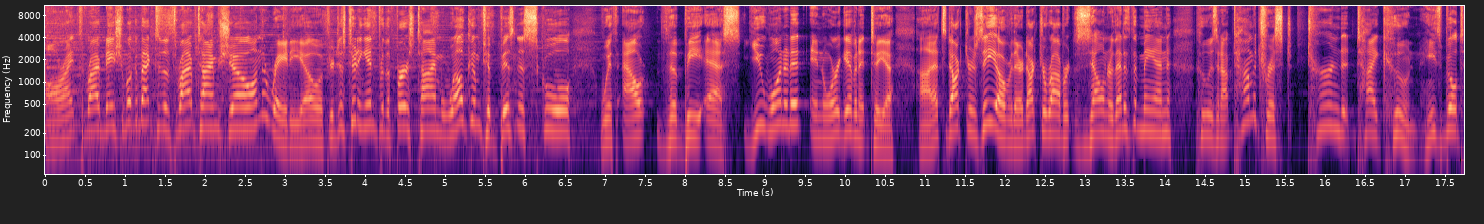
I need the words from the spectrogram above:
All right, Thrive Nation, welcome back to the Thrive Time Show on the radio. If you're just tuning in for the first time, welcome to Business School without the BS. You wanted it, and we're giving it to you. Uh, that's Dr. Z over there, Dr. Robert Zellner. That is the man who is an optometrist turned tycoon. He's built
